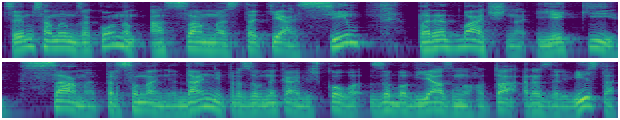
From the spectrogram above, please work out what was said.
цим самим законом, а саме стаття 7, передбачено, які саме персональні дані призовника військово-зобов'язаного та резервіста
